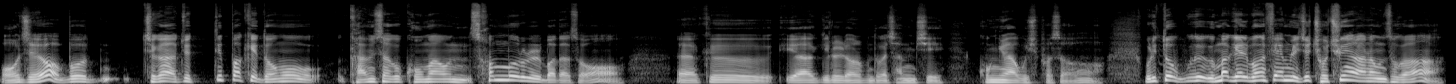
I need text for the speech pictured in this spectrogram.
어제요, 뭐, 제가 아주 뜻밖의 너무 감사하고 고마운 선물을 받아서, 예, 그 이야기를 여러분들과 잠시 공유하고 싶어서. 우리 또 그 음악 앨범의 패밀리죠. 조충현 아나운서가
